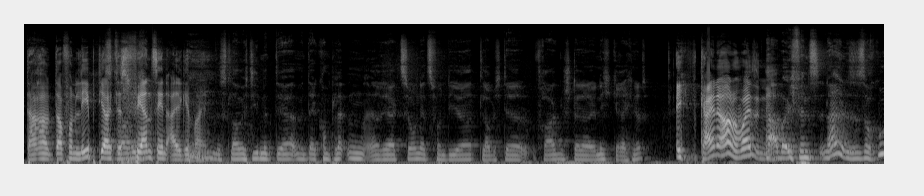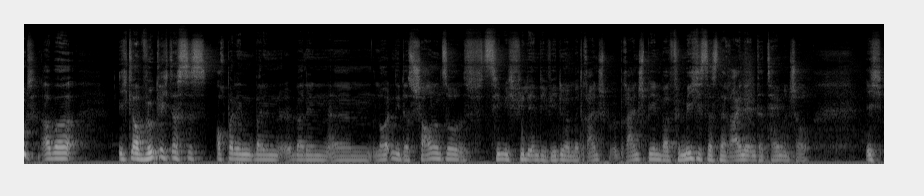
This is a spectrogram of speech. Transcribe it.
da, davon lebt ja das, das Fernsehen allgemein. Das glaube ich, die mit der, mit der kompletten äh, Reaktion jetzt von dir hat, glaube ich, der Fragensteller nicht gerechnet. Ich, keine Ahnung, weiß ich nicht. Ja, aber ich finde es, nein, das ist auch gut. Aber ich glaube wirklich, dass das auch bei den, bei den, bei den ähm, Leuten, die das schauen und so, ziemlich viele Individuen mit reinsp reinspielen, weil für mich ist das eine reine Entertainment-Show. Ich,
